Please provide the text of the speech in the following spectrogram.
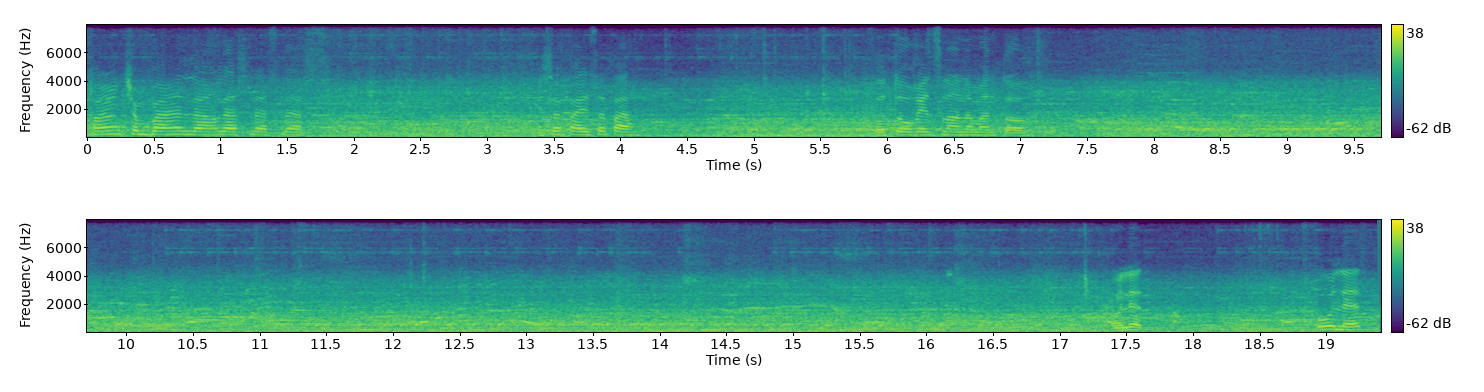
Parang tsambahan lang. Last, last, last. Isa pa, isa pa. 2 tokens lang naman to. Ulit. Ulit.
